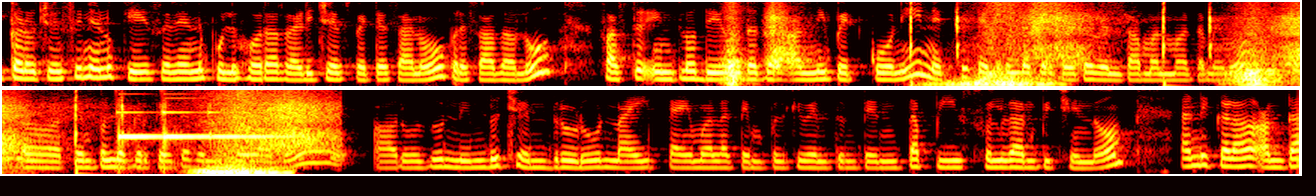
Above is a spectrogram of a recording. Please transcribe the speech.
ఇక్కడ వచ్చేసి నేను కేసరి అని పులిహోర రెడీ చేసి పెట్టేశాను ప్రసాదాలు. ఫస్ట్ ఇంట్లో దేవుడి దగ్గర అన్నీ పెట్టుకొని నెక్స్ట్ టెంపుల్ దగ్గరికి అయితే వెళ్తామన్నమాట మేము. టెంపుల్ దగ్గరికి అయితే వెళ్ళిపోయాము. ఆ రోజు నిండు చంద్రుడు నైట్ టైం అలా టెంపుల్కి వెళ్తుంటే ఎంత పీస్ఫుల్గా అనిపించిందో. అండ్ ఇక్కడ అంతా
